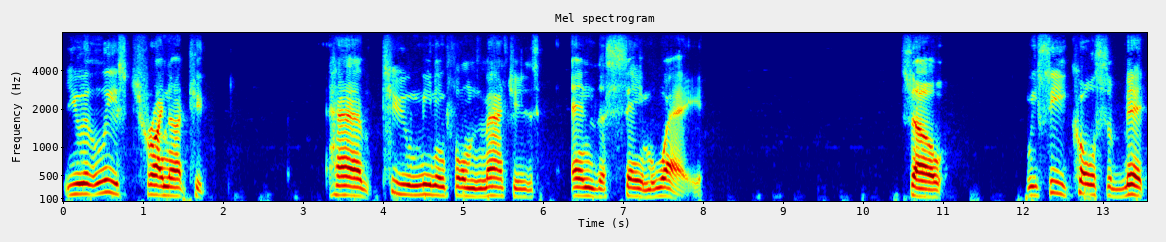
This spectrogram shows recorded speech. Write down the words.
you at least try not to have two meaningful matches end the same way. So we see Cole submit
